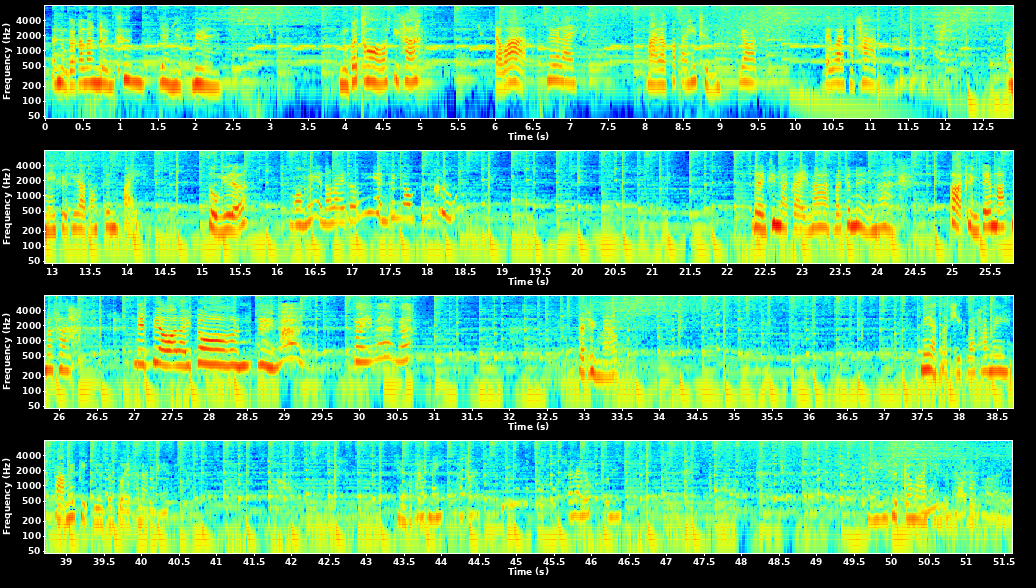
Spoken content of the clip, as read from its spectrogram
แล้วหนูก็กำลังเดินขึ้นอย่างเหน็ดเหนื่อย หนูก็ท้อสิคะ แต่ว่าไม่เป็นไร มาแล้วก็ไปให้ถึงยอดไปไหว้พระธาตุนะคะอันนี้คือที่เราต้องขึ้นไป สูงอยู่เด้อมองไม่เห็นอะไรเลย เห็นเป็นเงาครึ้มๆเดินขึ้นมาไกลมากแล้วก็เหนื่อยมาก ฝากถึงเจมัดนะคะ นิดเดียวอะไรก่อน เหนื่อยมาก ไกลมากนะ แต่ถึงแล้ว ไม่อยากจะคิดว่าถ้าไม่ฟ้าไม่ปิดวิวจะสวยขนาดไหนอะเห็นพระธาตุไหมพระธาตุอะไรลูกตรงนี้ในที่สุดก็มาถึงนะคะ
